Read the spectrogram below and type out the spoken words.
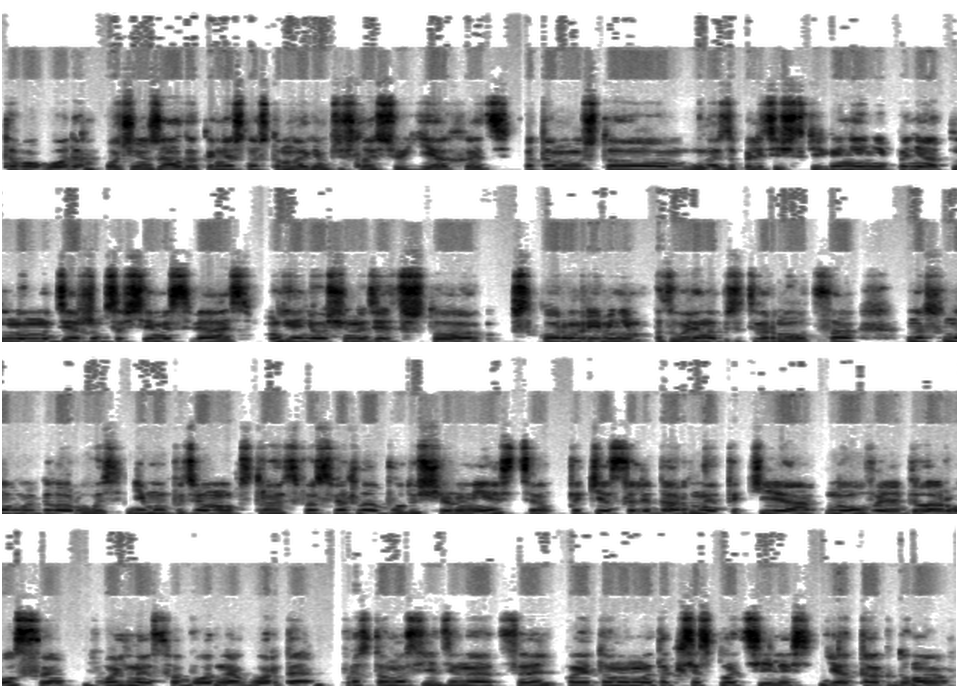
того года. Очень жалко, конечно, что многим пришлось уехать, потому что, ну, из-за политических гонений, понятно, но мы держим со всеми связь. Я не очень надеюсь, что в скором времени позволено будет вернуться в нашу новую Беларусь, где мы будем строить свое светлое будущее вместе. Такие солидарные, такие новые белорусы, вольные, свободные, гордые. Просто у нас единая цель, поэтому мы так все сплотились. Я так думаю.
